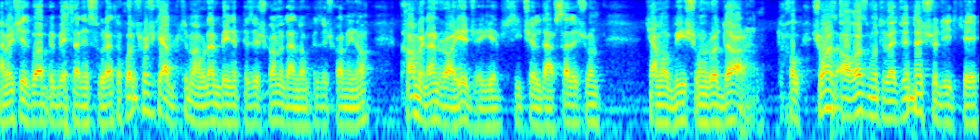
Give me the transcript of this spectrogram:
همه چیز باید به بهترین صورت خودش باشه که البته معمولا بین پزشکان و دندان پزشکان اینا کاملا رایجه. یه سی چل درصدشون کم و بیش اون رو دارن. خب شما از آغاز متوجه نشدید که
